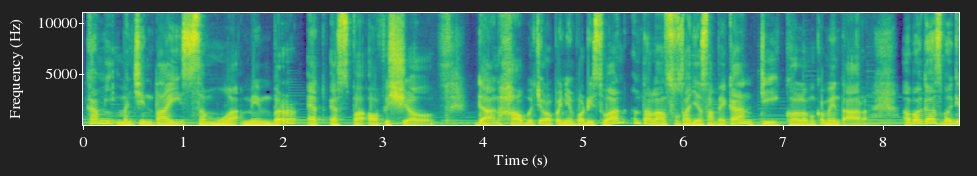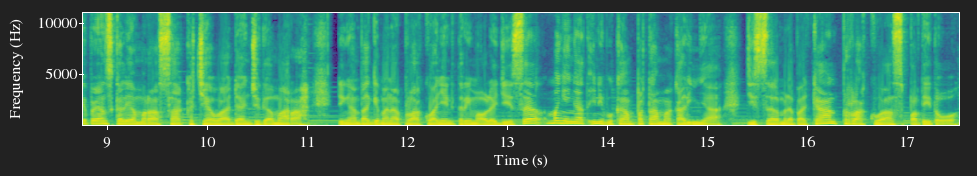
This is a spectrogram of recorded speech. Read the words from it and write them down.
kami mencintai semua member at Espa Official. Dan how about your opinion for this one entah langsung saja sampaikan di kolom komentar. Apakah sebagai fans kalian merasa kecewa dan juga marah dengan bagaimana perlakuan yang diterima oleh Giselle? Mengingat ini bukan pertama kalinya Giselle mendapatkan perlakuan seperti itu.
